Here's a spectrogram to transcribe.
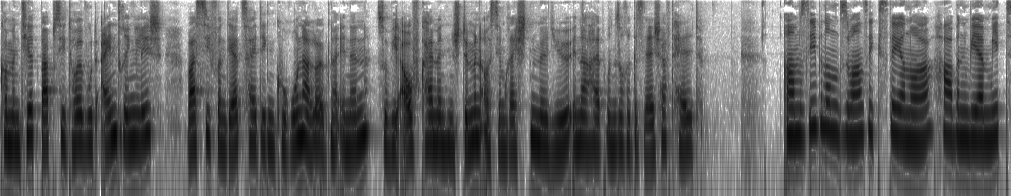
kommentiert Babsi Tollwut eindringlich, was sie von derzeitigen Corona-LeugnerInnen sowie aufkeimenden Stimmen aus dem rechten Milieu innerhalb unserer Gesellschaft hält. Am 27. Januar haben wir mit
